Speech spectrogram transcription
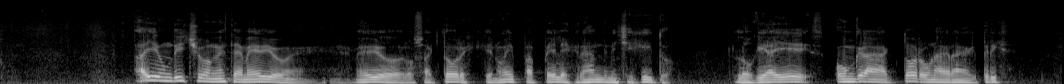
Hay un dicho en este medio, en el medio de los actores, que no hay papeles grandes ni chiquitos. Lo que hay es un gran actor o una gran actriz.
